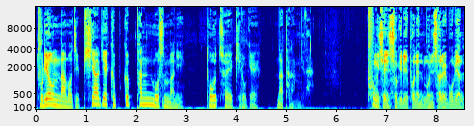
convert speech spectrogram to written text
두려운 나머지 피하기에 급급한 모습만이 도처의 기록에 나타납니다. 풍신수길이 보낸 문서를 보면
